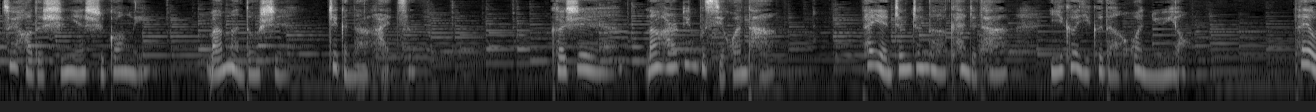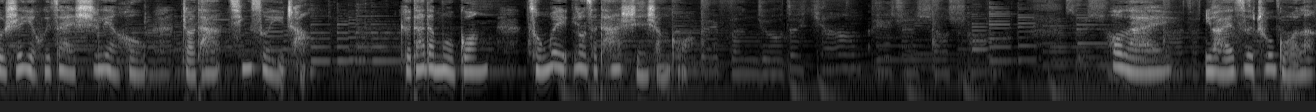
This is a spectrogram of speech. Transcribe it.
最好的十年时光里，满满都是这个男孩子。可是男孩并不喜欢她，他眼睁睁的看着她。一个一个的换女友，他有时也会在失恋后找她倾诉一场，可他的目光从未落在她身上过。后来女孩子出国了，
